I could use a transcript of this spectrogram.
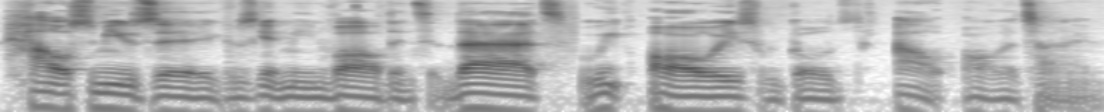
house music. It was getting me involved into that. We always would go out all the time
